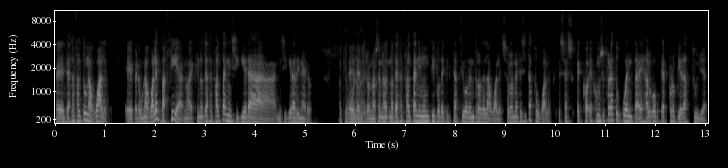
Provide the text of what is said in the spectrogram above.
te hace falta una wallet. Eh, pero una wallet vacía, ¿no? Es que no te hace falta ni siquiera, ni siquiera dinero. Ah, eh, dentro. ¿eh? No, no, te hace falta ningún tipo de criptoactivo dentro de la wallet, solo necesitas tu wallet. Es, es, es, como si fuera tu cuenta, es algo que es propiedad tuya.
